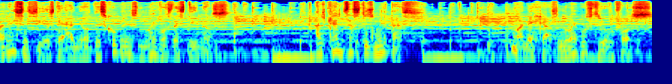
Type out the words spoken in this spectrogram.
Parece si este año descubres nuevos destinos? Alcanzas tus metas. Manejas nuevos triunfos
